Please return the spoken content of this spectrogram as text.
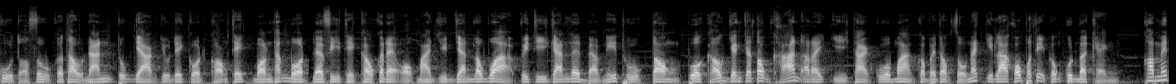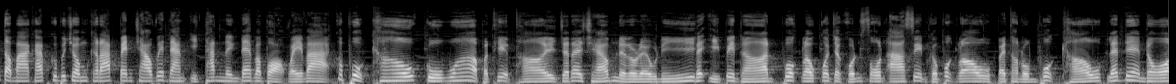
คู่ต่อสู้ก็เท่านั้น ทุกอย่างอยู่ในกฎของเทคบอลทั้งหมดและฟีเทคเขาก็ได้ออกมายืนยันแล้วว่าวิธีการเล่นแบบนี้ถูกต้อง พวกเขายังจะต้องค้านอะไรอีก ถ้ากลัวมากก็ไม่ต้องส่งนักกีฬาของประเทศของคุณมาแข่งคอมเมนต์ต่อมาครับคุณผู้ชมครับ เป็นชาวเวียดนามอีกท่านหนึ่งได้มาบอกไว้ว่า ก็พวกเขากลัวว่าประเทศไทยจะได้แชมป์ในเร็วๆนี้ และอีกไม่นานพวกเราก็จะขนโซนอาเซียนของพวกเราไปถล่มพวกเขา และแน่นอน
